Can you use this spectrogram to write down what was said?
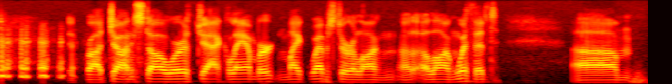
it brought John Stallworth, Jack Lambert, and Mike Webster along uh, along with it. Um,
